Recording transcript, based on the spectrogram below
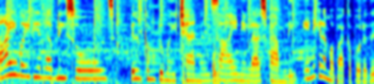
Hi my dear lovely souls welcome to my channel Sai Nila's family இன்றைக்கி நம்ம பார்க்க போகிறது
